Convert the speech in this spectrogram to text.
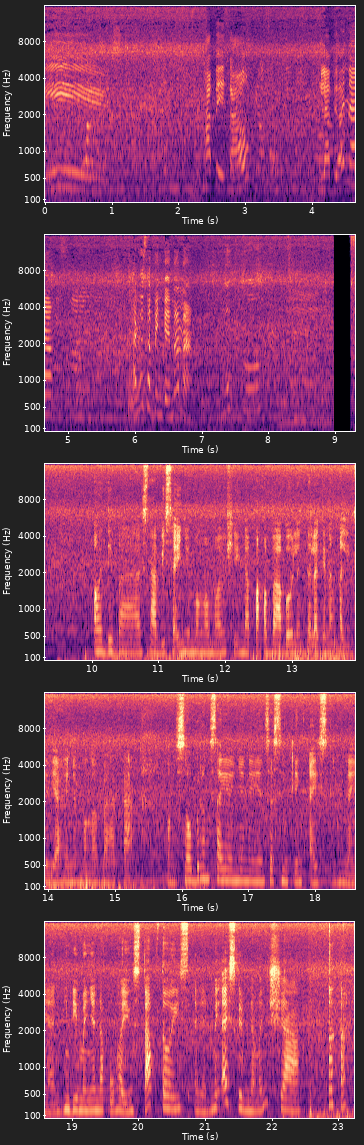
Cheers. Happy ikaw? Love you, anak. Ano sabihin kay mama? O, di ba sabi sa inyo mga momshi, napakababaw lang talaga ng kaligayahan ng mga bata. Ang sobrang saya niya na yan sa simpleng ice cream na yan. Hindi man niya nakuha yung stuffed toys. Ayan, may ice cream naman siya.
